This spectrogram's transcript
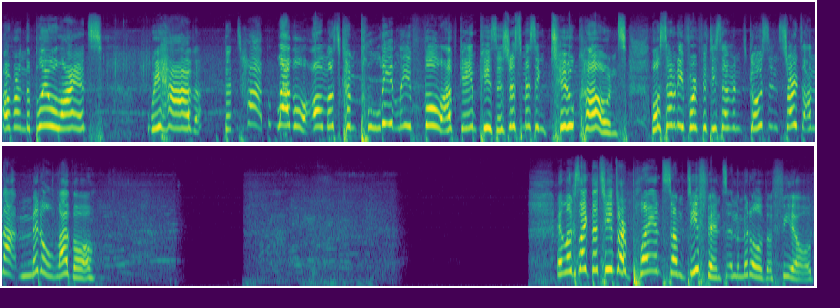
Over on the Blue Alliance, we have the top level almost completely full of game pieces, just missing two cones, while 7457 goes and starts on that middle level. It looks like the teams are playing some defense in the middle of the field.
